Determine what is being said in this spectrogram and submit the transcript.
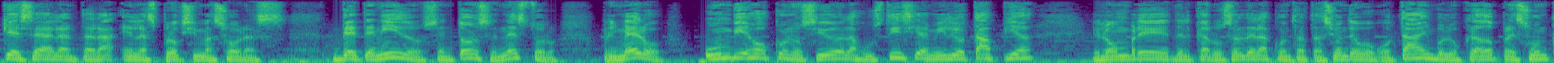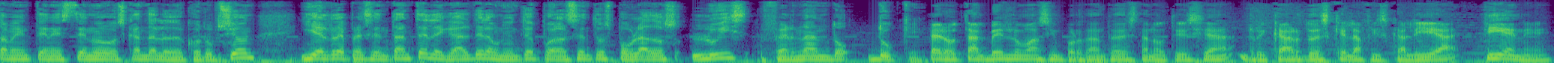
que se adelantará en las próximas horas. Detenidos entonces, Néstor. Primero, un viejo conocido de la justicia, Emilio Tapia, el hombre del carrusel de la contratación de Bogotá, involucrado presuntamente en este nuevo escándalo de corrupción, y el representante legal de la Unión Temporal Centros Poblados, Luis Fernando Duque. Pero tal vez lo más importante de esta noticia, Ricardo, es que la Fiscalía tiene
